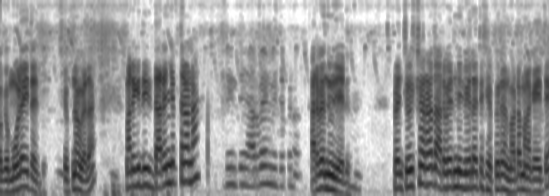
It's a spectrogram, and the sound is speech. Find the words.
ఓకే మూడు అవుతుంది చెప్పినావు కదా? మనకి ఇది ధర ఏం చెప్తున్నా అరవై ఎనిమిది చెప్పిన. అరవై ఎనిమిది వేలు. ఫ్రెండ్స్ చూసినారు? కదా అరవై ఎనిమిది వేలు అయితే చెప్పారు అనమాట మనకైతే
